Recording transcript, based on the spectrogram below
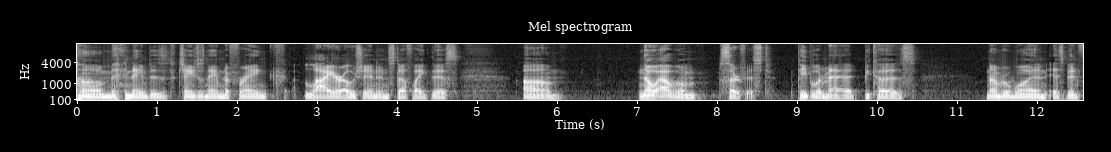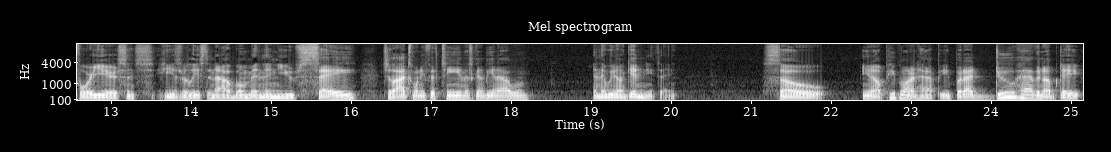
Um, named his changed his name to Frank Liar Ocean and stuff like this. Um, no album surfaced. People are mad because number one, it's been four years since he's released an album, and then you say July 2015 there's going to be an album, and then we don't get anything. So, you know, people aren't happy. But I do have an update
